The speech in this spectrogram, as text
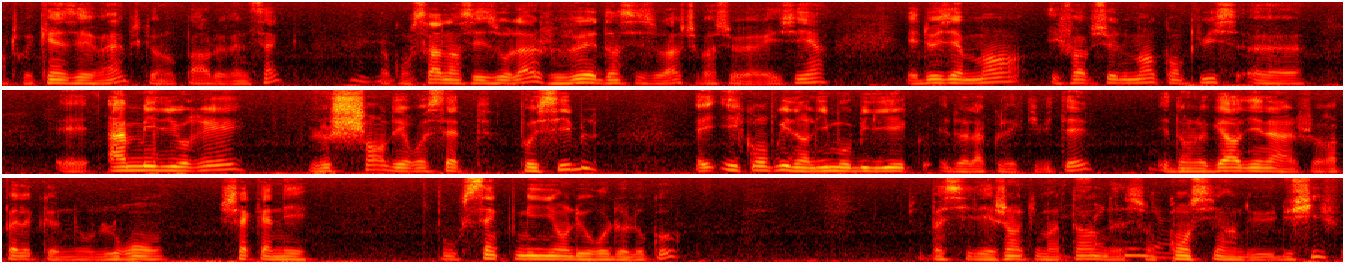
entre 15 et 20, puisqu'on parle de 25. Mm -hmm. Donc on sera dans ces eaux-là. Je veux être dans ces eaux-là. Je ne sais pas si je vais réussir. Et deuxièmement, il faut absolument qu'on puisse euh, améliorer le champ des recettes possibles, et y compris dans l'immobilier de la collectivité et dans le gardiennage. Je rappelle que nous louerons chaque année pour 5 millions d'euros de locaux. Je ne sais pas si les gens qui m'entendent sont conscients du, du, chiffre.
